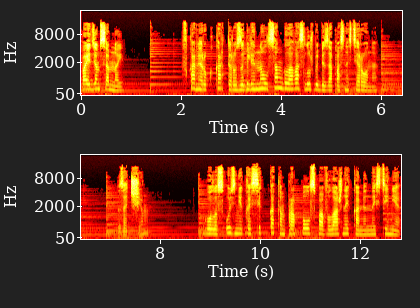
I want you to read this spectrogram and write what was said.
«Пойдем со мной», камеру к Картеру заглянул сам глава службы безопасности Рона. «Зачем?» Голос узника сиккатом прополз по влажной каменной стене.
